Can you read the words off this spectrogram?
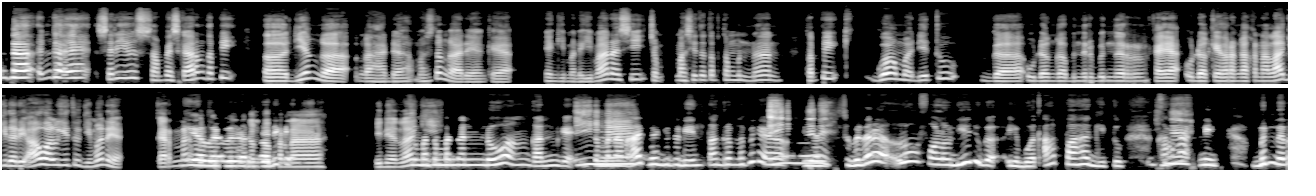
enggak enggak eh serius. Sampai sekarang tapi eh, dia nggak nggak ada maksudnya nggak ada yang kayak yang gimana gimana sih Cum- masih tetap temenan. Tapi gue sama dia tuh nggak udah nggak bener-bener kayak udah kayak orang nggak kenal lagi dari awal gitu gimana ya? Karena Iya, bener-bener bener-bener. udah nggak Jadi kayak pernah inian lagi Cuma temenan doang kan kayak temenan Iya. aja gitu di Instagram tapi kayak Iya. ya sebenarnya lo follow dia juga ya buat apa gitu. Karena Iya. nih bener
